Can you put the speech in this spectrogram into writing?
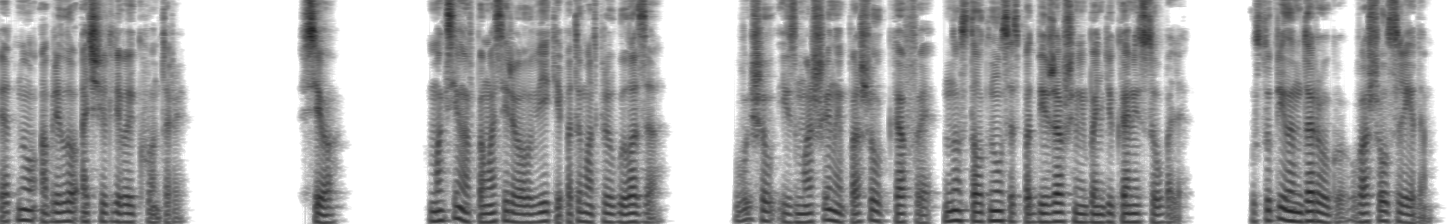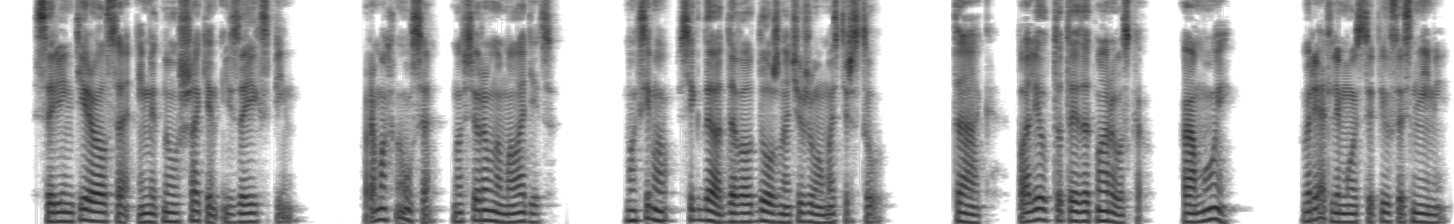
пятно обрело отчетливые контуры. Все, Максимов помассировал веки, потом открыл глаза. Вышел из машины, пошёл к кафе, но столкнулся с подбежавшими бандюками Соболя. Уступил им дорогу, вошёл следом. Сориентировался и метнул Шакин из-за их спин. Промахнулся, но всё равно молодец. Максимов всегда отдавал должное чужому мастерству. Так, полил кто-то из отморозков. А мой? Вряд ли мой сцепился с ними,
